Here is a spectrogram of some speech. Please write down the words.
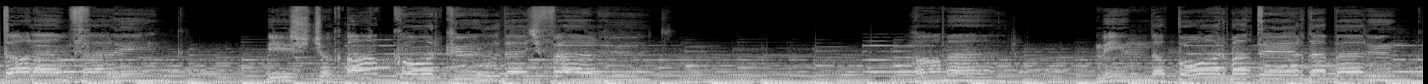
talán felénk És csak akkor küld egy felhőt Ha már mind a porba térdepelünk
